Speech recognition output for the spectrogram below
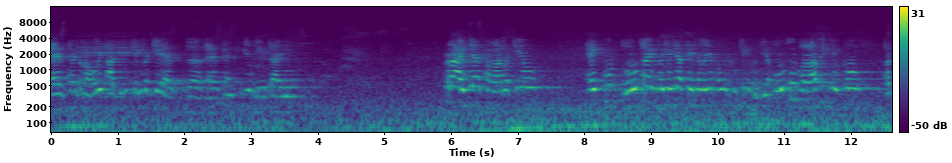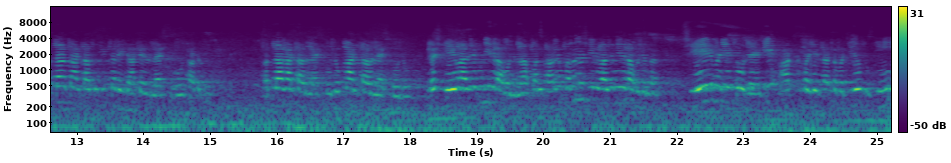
ਐਬਸੈਂਟ ਨਾ ਹੋਵੇ, ਅੱਜ ਵੀ ਕਈ ਬੱਚੇ ਐਬਸੈਂਟ ਸੀਗੇ ਲੇਟ ਆਏ ਨੇ ਪੜ੍ਹਾਈ ਦਾ ਸਮਾਂ ਬੱਚਿਓ ਇੱਥੋਂ 2:30 ਵਜੇ ਜਾਂ 3 ਵਜੇ ਤੁਹਾਨੂੰ ਛੁੱਟੀ ਹੁੰਦੀ ਆ। ਉਹ ਤੋਂ ਬਾਅਦ ਹੀ ਦੇਖੋ, ਅੱਧਾ ਘੰਟਾ ਤੁਸੀਂ ਘਰੇ ਜਾ ਕੇ ਰਿਲੈਕਸ ਹੋ ਸਕਦੇ ਹੋ। ਅੱਧਾ ਘੰਟਾ ਰਿਲੈਕਸ ਹੋ ਜਾਓ, ਘੰਟਾ ਰਿਲੈਕਸ ਹੋ ਜਾਓ। ਫਿਰ 6 ਵਜੇ ਨੂੰ ਹਨੇਰਾ ਹੋ ਜਾਂਦਾ। ਆਪਾਂ ਨੂੰ ਸਾਰਿਆਂ ਨੂੰ ਪਤਾ ਨਾ 6 ਵਜੇ ਹਨੇਰਾ ਹੋ ਜਾਂਦਾ। 6 ਵਜੇ ਤੋਂ ਲੈ ਕੇ 8 ਵਜੇ ਤੱਕ ਬੱਚਿਓ ਤੁਸੀਂ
